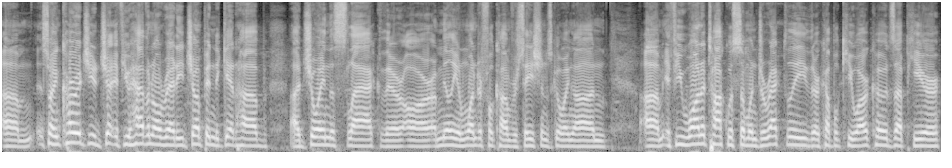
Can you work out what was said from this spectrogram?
Um, so I encourage you, if you haven't already, jump into GitHub, uh, join the Slack. There are a million wonderful conversations going on. Um, if you want to talk with someone directly, there are a couple QR codes up here.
